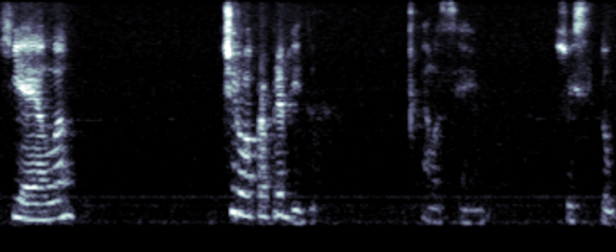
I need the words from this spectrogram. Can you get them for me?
que ela tirou a própria vida. Ela se suicidou.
